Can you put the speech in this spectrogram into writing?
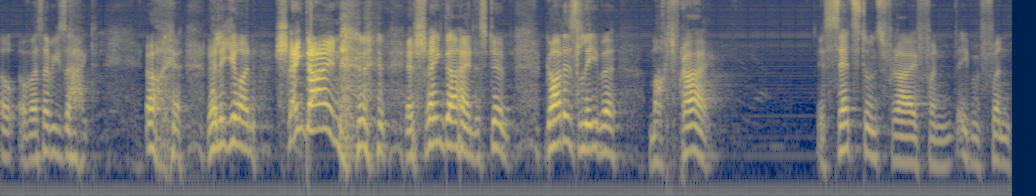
Oh, oh was habe ich gesagt? Oh, Religion schränkt ein. es schränkt ein, das stimmt. Gottes Liebe macht frei. Es setzt uns frei von, eben von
